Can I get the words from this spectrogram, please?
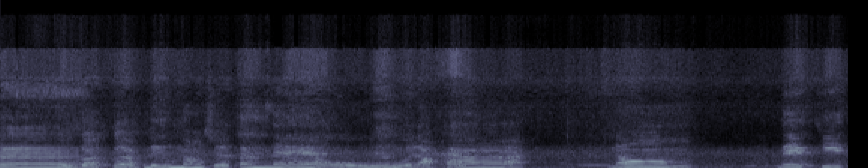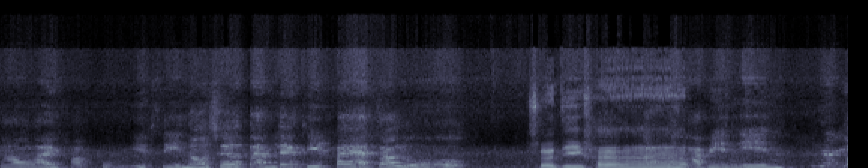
ค่ะหนูก็เกือบลืมน้องเชอร์แตมแล้วโอ้ยเหรอคะน้องเลขที่เท่าไหร่ครับ ผมยี่สี่น้องเชอร์แตมเลขที่แปดจ้ะลูก สวัสดีครัขอบคุณบค่ะพี่อินอิน ไป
